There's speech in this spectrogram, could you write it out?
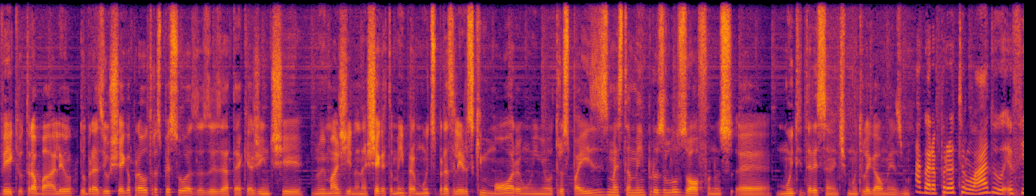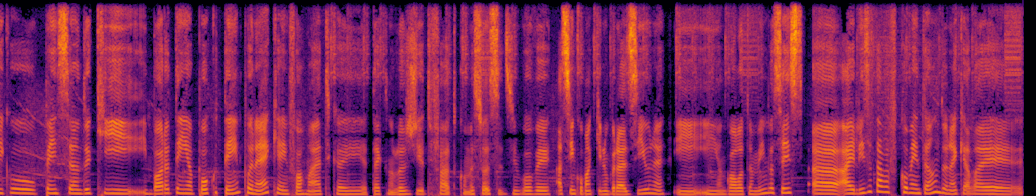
ver que o trabalho do Brasil chega para outras pessoas, às vezes até que a gente não imagina, né? Chega também para muitos brasileiros que moram em outros países, mas também para os lusófonos. É muito interessante, muito legal legal mesmo. Agora, por outro lado, eu fico pensando que, embora tenha pouco tempo, né, que a informática e a tecnologia de fato começou a se desenvolver, assim como aqui no Brasil, né, em, em Angola também, vocês, uh, a Elisa estava comentando, né, que ela é,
